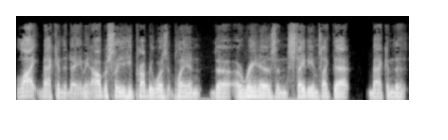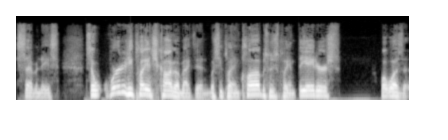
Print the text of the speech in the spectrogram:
like back in the day? I mean obviously he probably wasn't playing the arenas and stadiums like that back in the 70s so where did he play in chicago back then? Was he playing clubs? Was he playing theaters? What was it?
